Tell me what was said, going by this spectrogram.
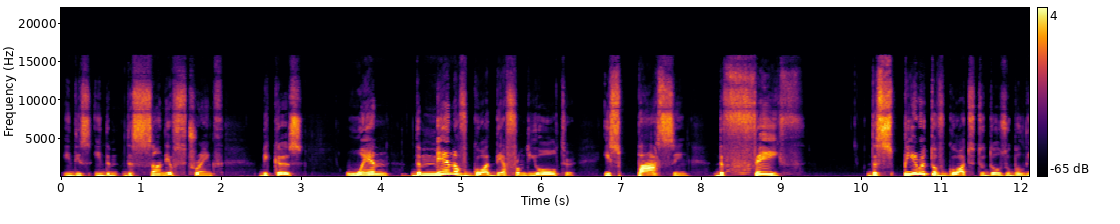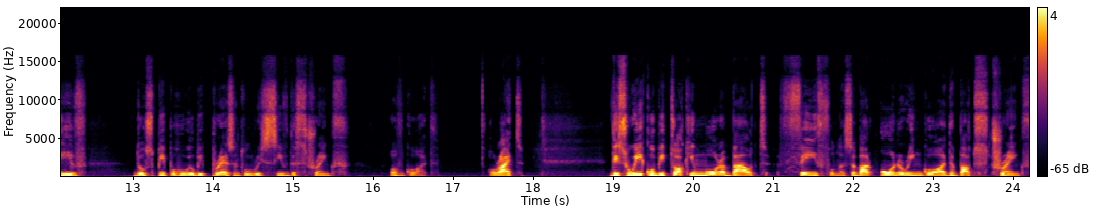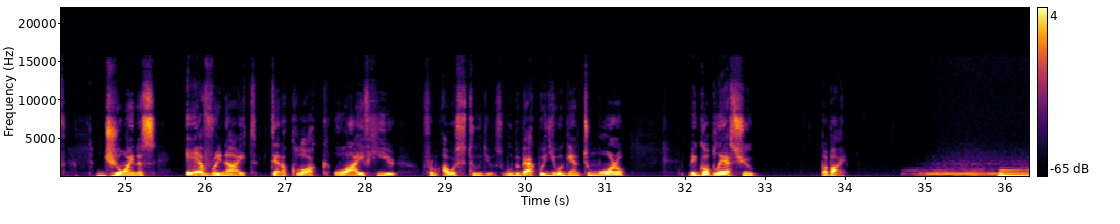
in this in the, the Sunday of strength, because when the man of God there from the altar is passing the faith, the Spirit of God to those who believe, those people who will be present will receive the strength of God. All right? This week we'll be talking more about faithfulness, about honoring God, about strength. Join us every night, 10 o'clock, live here from our studios. We'll be back with you again tomorrow. May God bless you. Bye bye thank you.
